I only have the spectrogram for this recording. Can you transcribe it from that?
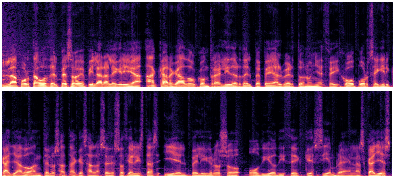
La portavoz del PSOE, Pilar Alegría, ha cargado contra el líder del PP, Alberto Núñez Feijó, por seguir callado ante los ataques a las sedes socialistas y el peligroso odio, dice, que siembra en las calles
